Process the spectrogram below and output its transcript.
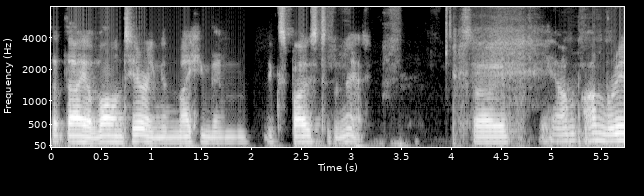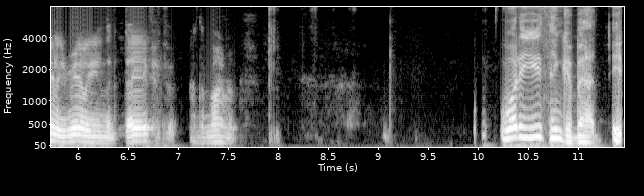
that they are volunteering and making them exposed to the net. So yeah, I'm, I'm really, really in the deep of it at the moment. What do you think about it,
